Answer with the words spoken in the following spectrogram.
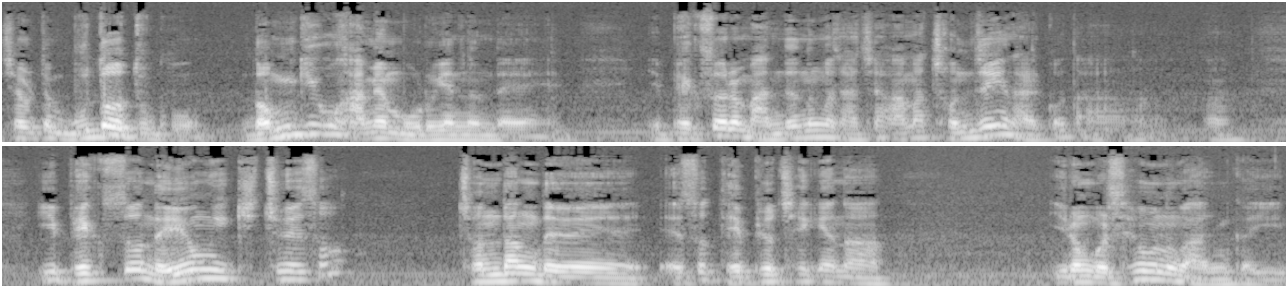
제가 볼 땐 묻어두고 넘기고 가면 모르겠는데 이 백서를 만드는 것 자체가 아마 전쟁이 날 거다. 어. 이 백서 내용이 기초해서 전당대회에서 대표 체계나 이런 걸 세우는 거 아닙니까? 이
